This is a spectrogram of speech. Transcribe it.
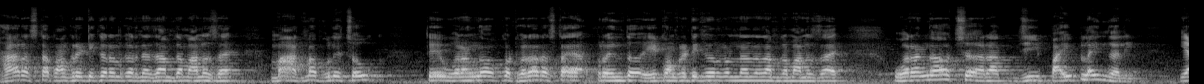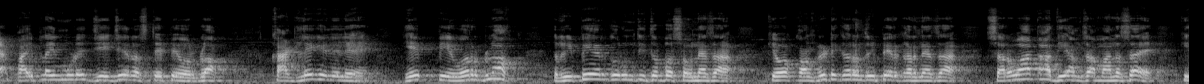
हा रस्ता काँक्रिटीकरण करण्याचा आमचा मानस आहे. महात्मा फुले चौक ते वरंगाव कठोरा रस्त्यापर्यंत हे काँक्रिटीकरण करण्याचा आमचा मानस आहे. वरंगाव शहरात जी पाईपलाईन झाली या पाईपलाईनमुळे जे जे रस्ते पेवर ब्लॉक काढले गेलेले आहे. हे पेवर ब्लॉक रिपेअर करून तिथं बसवण्याचा किंवा काँक्रिटीकरण रिपेअर करण्याचा सर्वात आधी आमचा मानस आहे की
